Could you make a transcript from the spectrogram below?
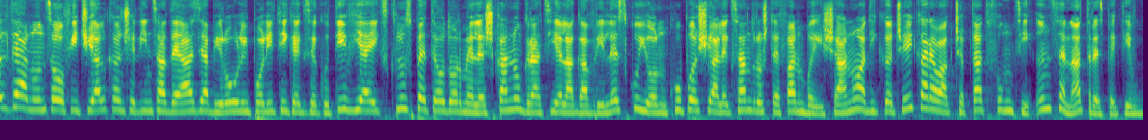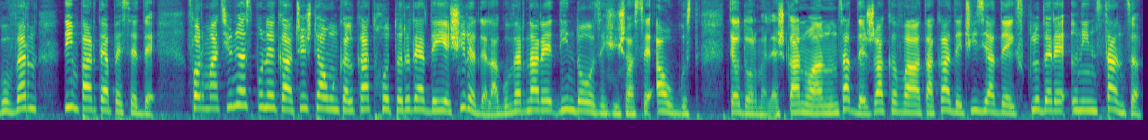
ALDE anunță oficial că în ședința de azi a biroului politic executiv i-a exclus pe Teodor Meleșcanu, Grațiela Gavrilescu, Ion Cupă și Alexandru Ștefan Băișanu, adică cei care au acceptat funcții în Senat, respectiv guvern, din partea PSD. Formațiunea spune că aceștia au încălcat hotărârea de ieșire de la guvernare din 26 august. Teodor Meleșcanu a anunțat deja că va ataca decizia de excludere în instanță.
